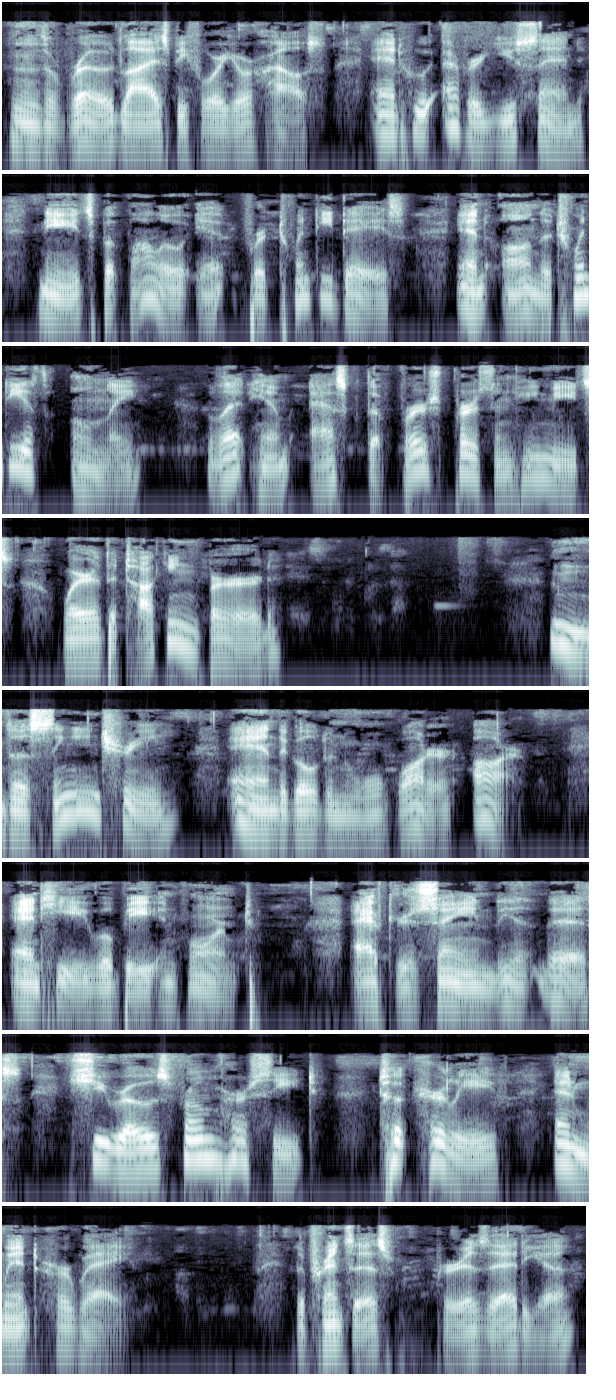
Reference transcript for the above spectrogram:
The road lies before your house, and whoever you send needs but follow it for twenty days, and on the twentieth only let him ask the first person he meets where the talking bird, the singing tree, and the golden water are, and he will be informed. After saying this, she rose from her seat, took her leave, and went her way. The Princess Perzedia,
